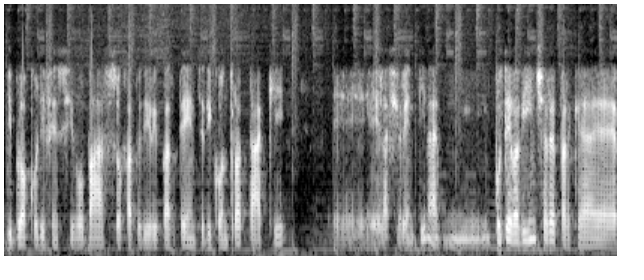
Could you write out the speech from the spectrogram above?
di blocco difensivo basso, fatto di ripartenze, di controattacchi e, e la Fiorentina mh, poteva vincere perché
